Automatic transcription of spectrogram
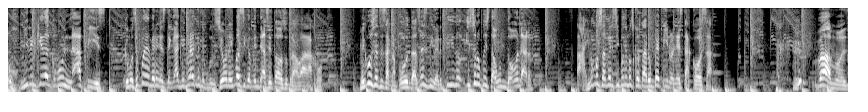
Oh, miren, queda como un lápiz. Como se puede ver en este gadget, realmente funciona y básicamente hace todo su trabajo. Me gusta este sacapuntas, es divertido y solo cuesta un dólar. Ay, vamos a ver si podemos cortar un pepino en esta cosa. ¡Vamos!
